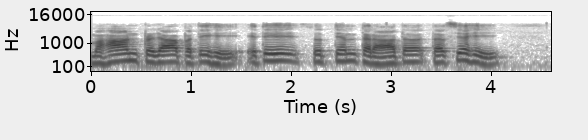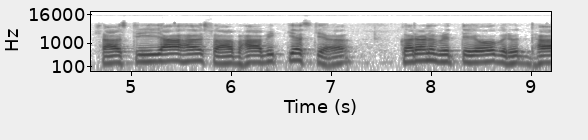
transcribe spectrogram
महान प्रजापति इति श्रुत्यंतरात तस्य ही शास्त्रीया स्वाभाविक्यस्य करणवृत्तो विरुद्धा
